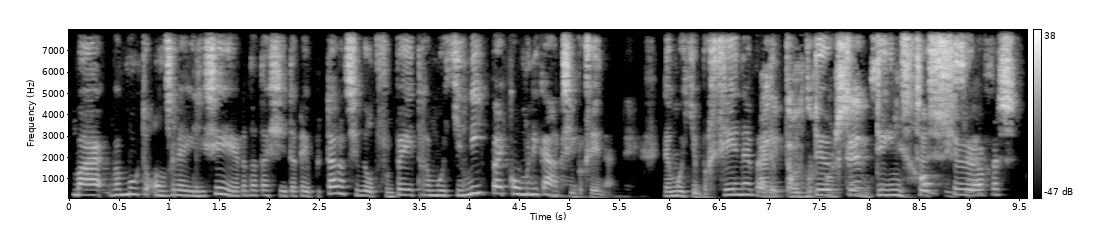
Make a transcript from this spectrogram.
Maar we moeten ons realiseren dat als je de reputatie wilt verbeteren, moet je niet bij communicatie beginnen. Nee. Dan moet je beginnen bij, Bij de die 80%, producten, diensten, hè? service.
